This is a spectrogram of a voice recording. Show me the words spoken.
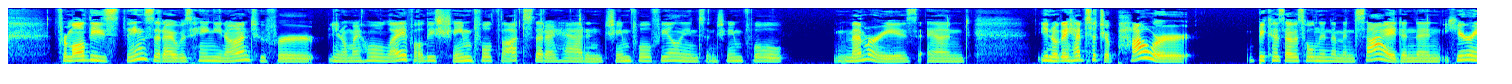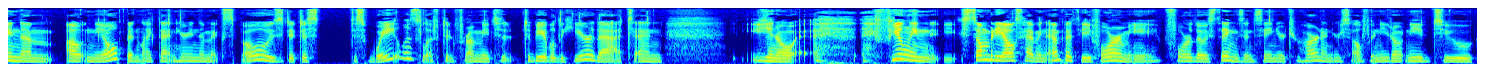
from all these things that I was hanging on to for you know my whole life, all these shameful thoughts that I had, and shameful feelings, and shameful memories, and you know they had such a power because I was holding them inside, and then hearing them out in the open like that, and hearing them exposed, it just this weight was lifted from me to to be able to hear that and you know feeling somebody else having empathy for me for those things and saying you're too hard on yourself and you don't need to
